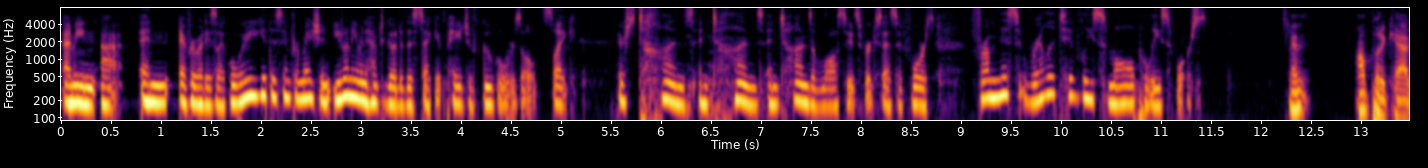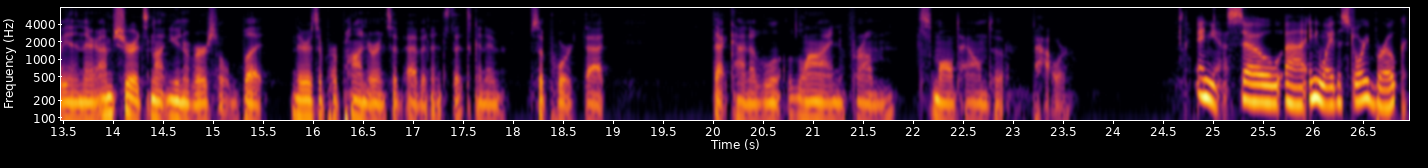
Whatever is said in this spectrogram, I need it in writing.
I mean, uh, and everybody's like, well, where do you get this information? You don't even have to go to the second page of Google results. Like, there's tons and tons and tons of lawsuits for excessive force from this relatively small police force. And I'll put a caveat in there. I'm sure it's not universal, but there is a preponderance of evidence that's going to support that that kind of l- line from small town to power. And yeah, so uh, anyway, the story broke.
